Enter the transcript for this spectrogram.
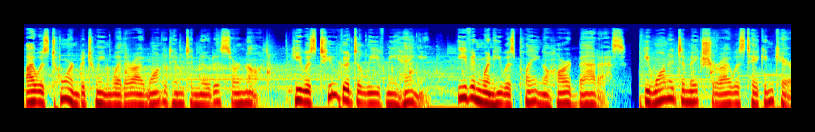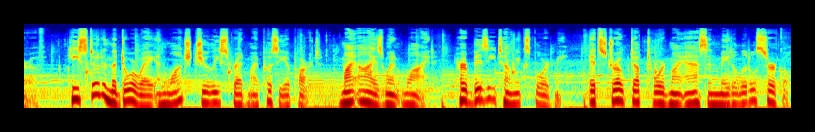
I was torn between whether I wanted him to notice or not. He was too good to leave me hanging. Even when he was playing a hard badass, he wanted to make sure I was taken care of. He stood in the doorway and watched Julie spread my pussy apart. My eyes went wide. Her busy tongue explored me. It stroked up toward my ass and made a little circle.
